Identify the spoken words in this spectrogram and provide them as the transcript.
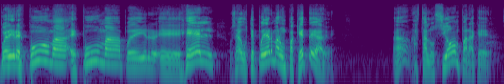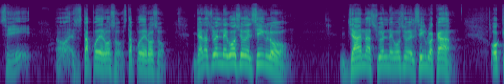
puede ir espuma, espuma, puede ir eh, gel. O sea, usted puede armar un paquete, Gaby. ¿Ah? Hasta loción para que... Sí. Eso está poderoso, está poderoso. Ya nació el negocio del siglo. Ya nació el negocio del siglo acá. Ok,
